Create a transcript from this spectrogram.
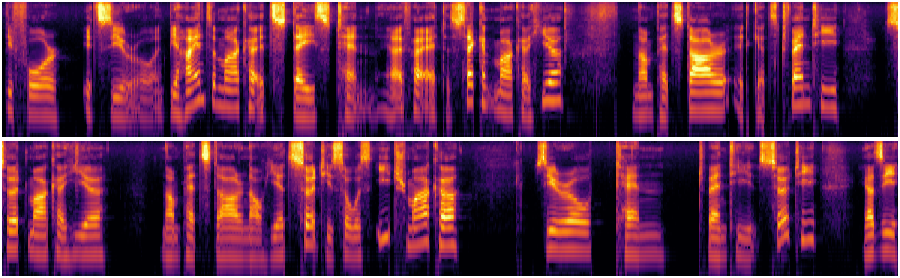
before it's 0. And behind the marker, it stays 10. Yeah, if I add a second marker here, numpad star, it gets 20. Third marker here, numpad star, now here it's 30. So with each marker, 0, 10, 20, 30, yeah, the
